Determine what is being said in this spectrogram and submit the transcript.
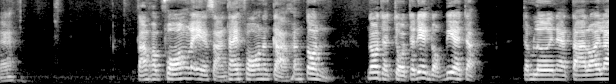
นะตามคำฟ้องและเอกสารท้ายฟ้องดังกล่าวข้างต้น นอกจากโจทย์จะเรียกดอกเบี้ยจากจำเลยในตาร้อยละ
